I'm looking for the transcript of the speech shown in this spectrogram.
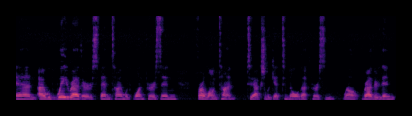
and I would way rather spend time with one person for a long time to actually get to know that person well rather than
